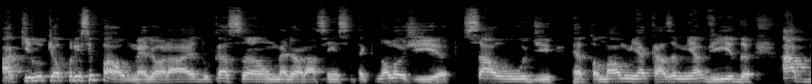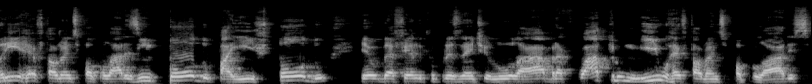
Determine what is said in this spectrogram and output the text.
aquilo que é o principal: melhorar a educação, melhorar a ciência e tecnologia, saúde, retomar Minha Casa Minha Vida, abrir restaurantes populares em todo o país, todo eu defendo que o presidente Lula abra 4 mil restaurantes populares,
